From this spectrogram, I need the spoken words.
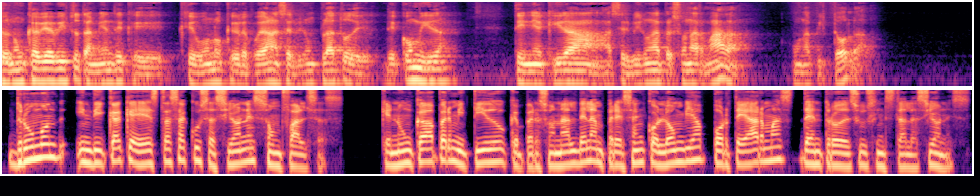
yo nunca había visto también de que, uno que le puedan servir un plato de, comida tenía que ir a, a servir a una persona armada, una pistola. Drummond indica que estas acusaciones son falsas. que nunca ha permitido que personal de la empresa en Colombia porte armas dentro de sus instalaciones.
